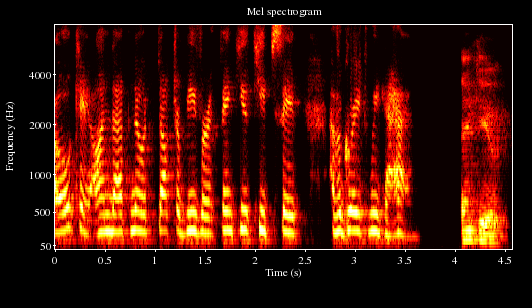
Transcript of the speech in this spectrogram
Okay, on that note, Dr. Beaver, thank you. Keep safe. Have a great week ahead. Thank you.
